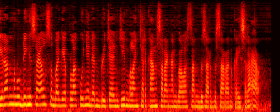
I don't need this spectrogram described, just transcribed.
Iran menuding Israel sebagai pelakunya dan berjanji melancarkan serangan balasan besar-besaran ke Israel.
